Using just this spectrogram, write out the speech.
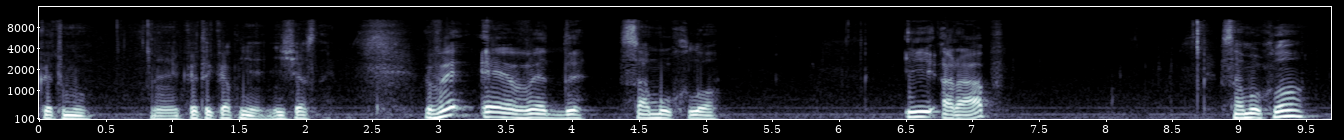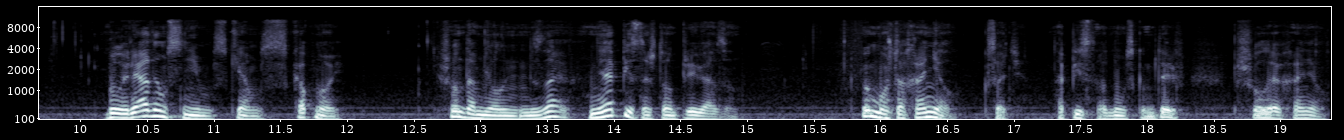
к этому Э, к этой копне несчастной. В эвед самухло. И араб самухло был рядом с ним, с кем? С копной. Что он там делал, не знаю. Не написано, что он привязан. Ну, может, охранял, кстати. Написано в одном из комментариев. Пришел и охранял.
